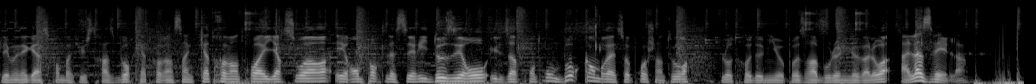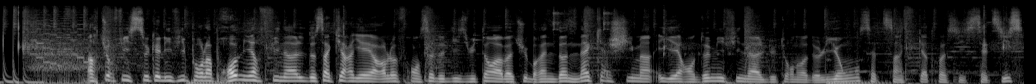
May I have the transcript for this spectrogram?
Les Monégasques ont battu Strasbourg 85-83 hier soir et remportent la série 2-0. Ils affronteront Bourg-en-Bresse au prochain tour. L'autre demi opposera Boulogne-le-Valois à Lasvel. Arthur Fils se qualifie pour la première finale de sa carrière. Le Français de 18 ans a battu Brandon Nakashima hier en demi-finale du tournoi de Lyon, 7-5, 4-6, 7-6.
